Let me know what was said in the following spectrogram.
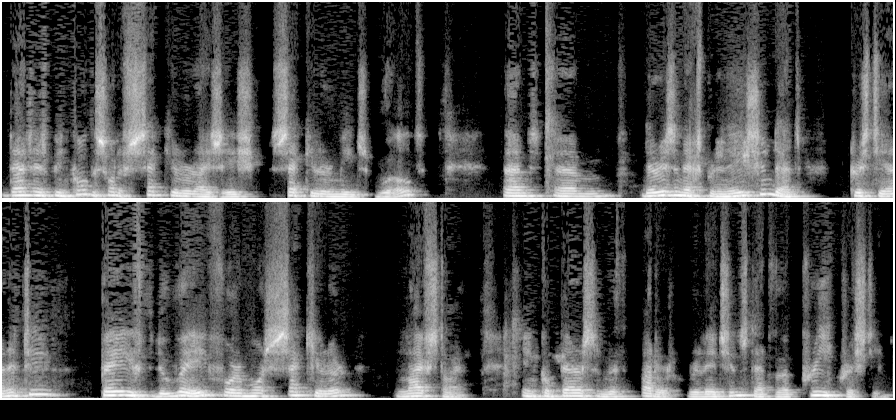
that has been called a sort of secularization. Secular means world. And um, there is an explanation that Christianity paved the way for a more secular lifestyle in comparison with other religions that were pre Christian.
